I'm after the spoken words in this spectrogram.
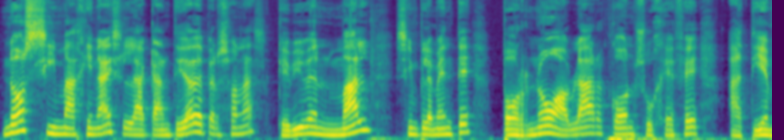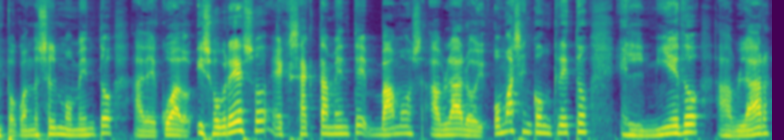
No os imagináis la cantidad de personas que viven mal simplemente por no hablar con su jefe a tiempo, cuando es el momento adecuado. Y sobre eso exactamente vamos a hablar hoy, o más en concreto, el miedo a hablar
